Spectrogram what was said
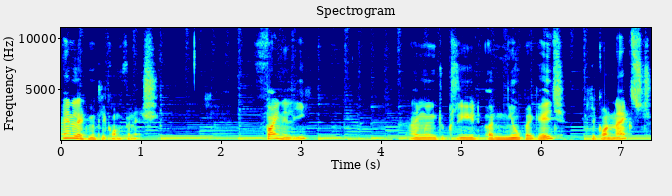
and let me click on finish. Finally I'm going to create a new package. Click on next.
